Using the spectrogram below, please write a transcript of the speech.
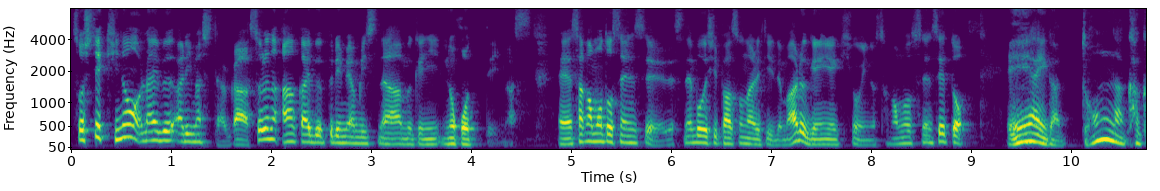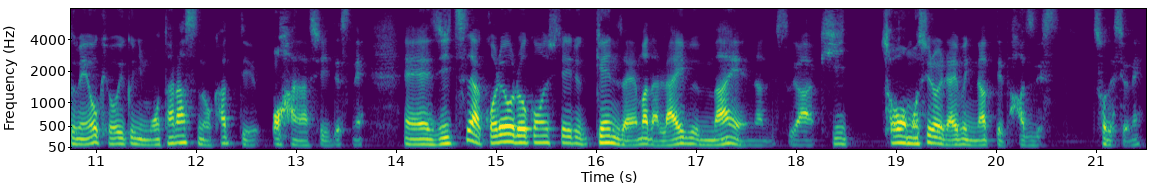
そして昨日ライブありましたが、それのアーカイブプレミアムリスナー向けに残っています。え坂本先生ですね、ボイシーパーソナリティでもある現役教員の坂本先生と AI がどんな革命を教育にもたらすのかっていうお話ですね。えー、実はこれを録音している現在はまだライブ前なんですが、きっと面白いライブになってたはずです。そうですよね。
